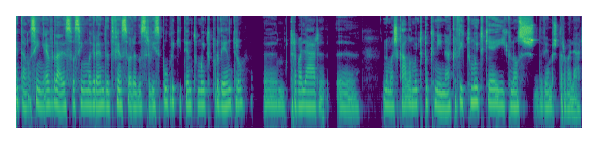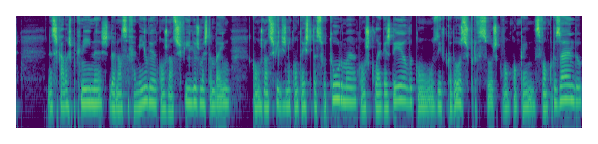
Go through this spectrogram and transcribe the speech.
Então, sim, é verdade, eu sou assim uma grande defensora do serviço público e tento muito por dentro uh, trabalhar uh, numa escala muito pequenina. Acredito muito que é aí que nós devemos trabalhar. Nas escalas pequeninas da nossa família, com os nossos filhos, mas também com os nossos filhos no contexto da sua turma, com os colegas dele, com os educadores, os professores que vão com quem se vão cruzando,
